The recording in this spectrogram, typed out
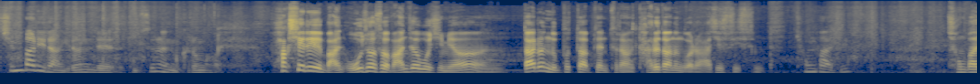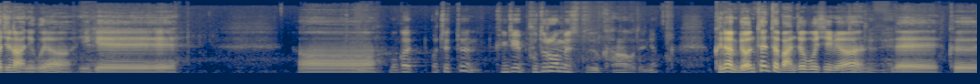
신발이랑 이런 데서 좀 쓰는 그런 것 같아요. 확실히 만- 오셔서 만져보시면 다른 루프탑 텐트랑 다르다는 걸 아실 수 있습니다. 청바지? 청바지는 아니고요. 이게 어 뭔가 어쨌든 굉장히 부드러우면서도 강하거든요. 그냥 면 텐트 만져보시면 면 텐트, 네 그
